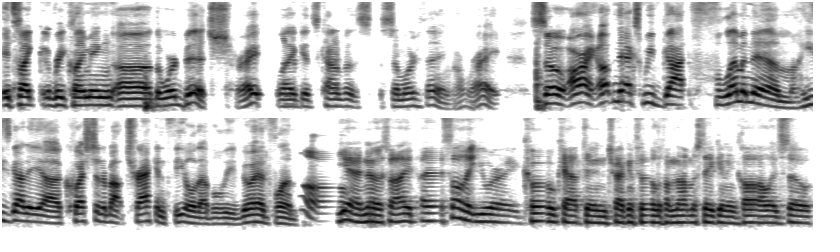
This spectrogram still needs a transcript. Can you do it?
It's like reclaiming uh, the word bitch, right? Like it's kind of a s- similar thing. All right. So, all right. Up next, we've got Fleminem. He's got a uh, question about track and field, I believe. Go ahead, Flem. Oh, Yeah, no. So I, I saw that you were a co-captain track and field, if I'm not mistaken, in college. So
